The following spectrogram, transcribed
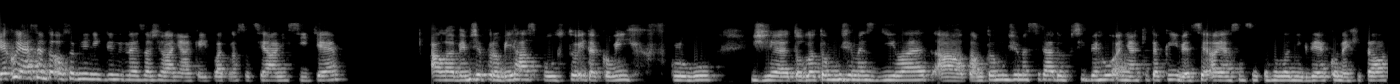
jako já jsem to osobně nikdy nezažila nějaký tlak na sociální sítě, ale vím, že probíhá spoustu i takových v klubu, že tohle to můžeme sdílet a tam to můžeme si dát do příběhu a nějaké takové věci a já jsem se tohle nikdy jako nechytala,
